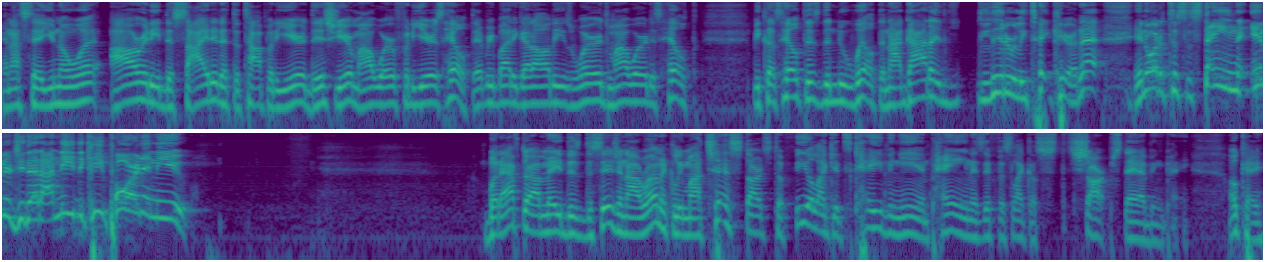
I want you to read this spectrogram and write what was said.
And I said, you know what? I already decided at the top of the year, this year, my word for the year is health. Everybody got all these words. My word is health because health is the new wealth. And I gotta literally take care of that in order to sustain the energy that I need to keep pouring into you. But after I made this decision, ironically, my chest starts to feel like it's caving in, pain as if it's like a sharp stabbing pain. Okay,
